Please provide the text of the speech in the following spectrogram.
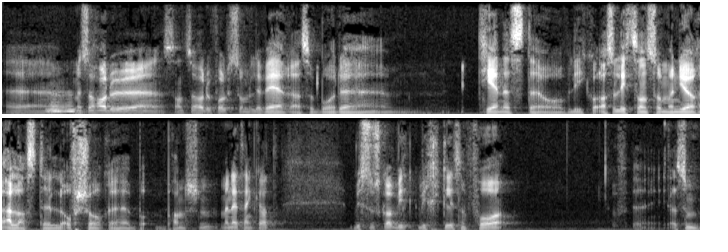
Uh, mm. Men så har, du, sant, så har, du, folk som leverer altså både tjeneste og vedlikehold. Altså litt sånn som man gjør ellers til offshorebransjen. Men jeg tenker at hvis du skal virkelig liksom få liksom,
